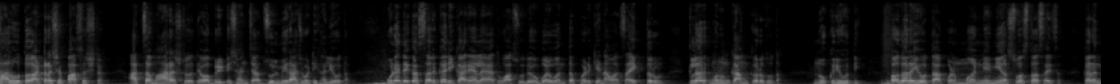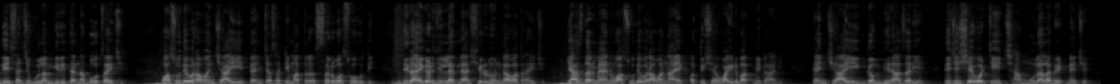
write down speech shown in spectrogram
साल होतं अठराशे पासष्ट. आजचा महाराष्ट्र तेव्हा ब्रिटिशांच्या जुलमी राजवटीखाली होता. पुण्यात एका सरकारी कार्यालयात वासुदेव बळवंत फडके नावाचा एक तरुण क्लर्क म्हणून काम करत होता. नोकरी होती. पगारही होता पण मन नेहमी अस्वस्थ असायचं कारण देशाची गुलामगिरी त्यांना बोचायची. वासुदेवरावांची आई त्यांच्यासाठी मात्र सर्वस्व होती. ती रायगड जिल्ह्यातल्या शिरढोण गावात राहायची. याच दरम्यान वासुदेवरावांना एक अतिशय वाईट बातमी कळाली. त्यांची आई गंभीर आजारी आहे. तिची शेवटची इच्छा मुलाला भेटण्याची आहे.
